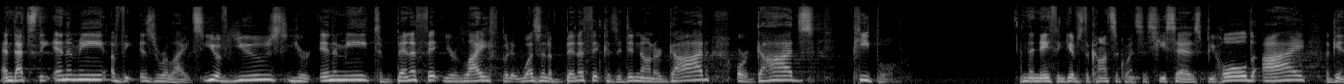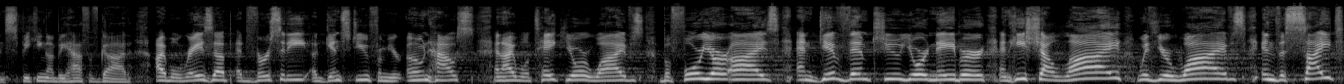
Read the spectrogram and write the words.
And that's the enemy of the Israelites. You have used your enemy to benefit your life, but it wasn't a benefit because it didn't honor God or God's people. And then Nathan gives the consequences. He says, Behold, I, again speaking on behalf of God, I will raise up adversity against you from your own house, and I will take your wives before your eyes and give them to your neighbor, and he shall lie with your wives in the sight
